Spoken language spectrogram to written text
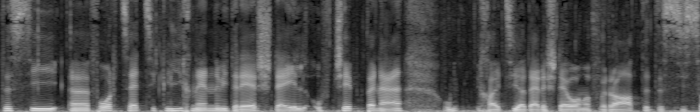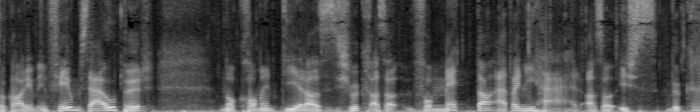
dass sie äh, Fortsetzung gleich nennen wie der erste Teil auf die Chippen nehmen. Und ich kann jetzt hier an dieser Stelle auch noch verraten, dass sie sogar im, im Film selber noch kommentieren. Also es ist wirklich, also vom Meta-Ebene her, also ist es wirklich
